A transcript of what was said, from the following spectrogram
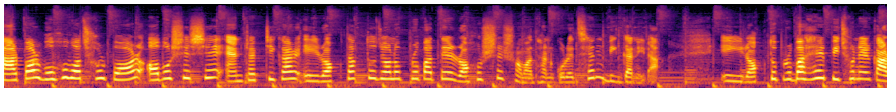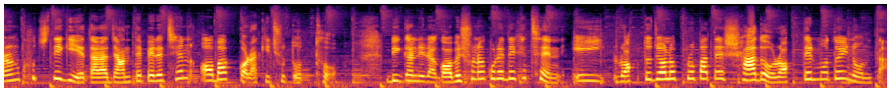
তারপর বহু বছর পর অবশেষে অ্যান্টার্কটিকার এই রক্তাক্ত জলপ্রপাতের রহস্যের সমাধান করেছেন বিজ্ঞানীরা। এই রক্তপ্রবাহের পিছনের কারণ খুঁজতে গিয়ে তারা জানতে পেরেছেন অবাক করা কিছু তথ্য। বিজ্ঞানীরা গবেষণা করে দেখেছেন এই রক্ত জলপ্রপাতের স্বাদও রক্তের মতোই নোনতা।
